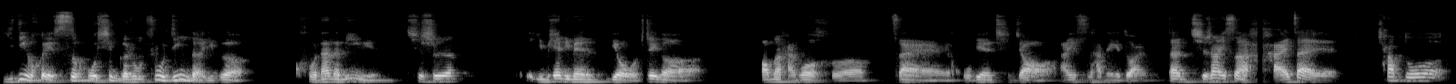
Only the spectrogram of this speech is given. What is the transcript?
一定会似乎性格中注定的一个苦难的命运。其实，影片里面有这个奥本海默和在湖边请教爱因斯坦那一段，但其实爱因斯坦还在差不多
